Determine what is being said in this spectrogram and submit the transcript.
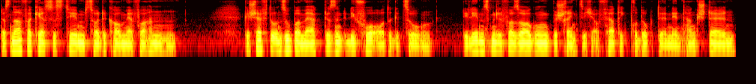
Das Nahverkehrssystem ist heute kaum mehr vorhanden. Geschäfte und Supermärkte sind in die Vororte gezogen. Die Lebensmittelversorgung beschränkt sich auf Fertigprodukte in den Tankstellen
